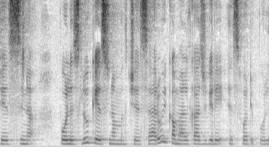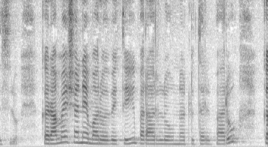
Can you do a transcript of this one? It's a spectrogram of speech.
చేసిన పోలీసులు కేసు నమోదు చేశారు. ఇక మల్కాజ్గిరి ఎస్ఓటి పోలీసులు. ఇక రమేష్ అనే మరో వ్యక్తి పరారులో ఉన్నట్లు తెలిపారు. ఇక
